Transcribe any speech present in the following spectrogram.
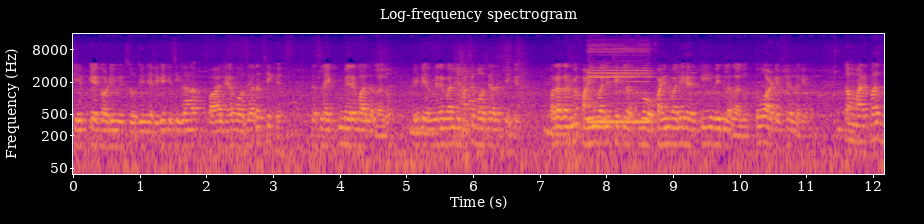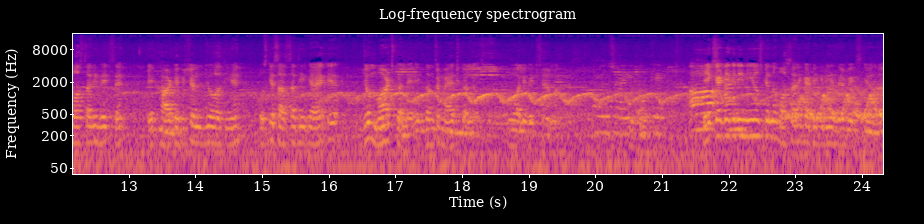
शेप के अकॉर्डिंग मिक्स होती है, जैसे कि किसी का बाल है, बहुत ज़्यादा थिक है। जैसे लाइक मेरे बाल लगा लो, ठीक है, मेरे बाल यहाँ से बहुत ज़्यादा थिक है। और अगर मैं फाइन वाली थिक लग, वो फाइन वाली हेयर की विग लगा लूँ तो वो आर्टिफिशियल लगेगा। तो हमारे पास बहुत सारी विग्स हैं। एक आर्टिफिशियल जो होती है, उसके साथ साथ ये क्या है कि जो मर्च कर ले, एकदम से मैच कर ले उसको, वो वाली विग्स हैं हमारे एक कैटेगरी नहीं है उसके अंदर बहुत सारी कैटेगरी है विग्स के अंदर.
